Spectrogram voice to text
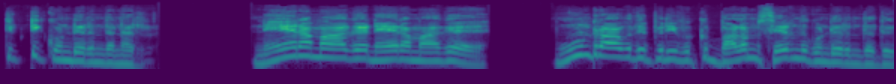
திட்டிக் கொண்டிருந்தனர். நேரமாக நேரமாக மூன்றாவது பிரிவுக்கு பலம் சேர்ந்து கொண்டிருந்தது.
